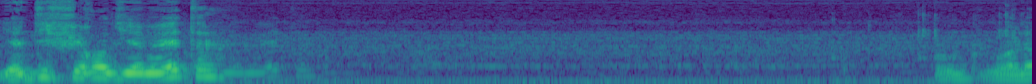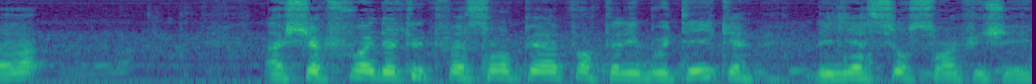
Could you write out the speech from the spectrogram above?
Il y a différents diamètres. Donc voilà. À chaque fois, de toute façon, peu importe les boutiques, les liens sources sont affichés.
